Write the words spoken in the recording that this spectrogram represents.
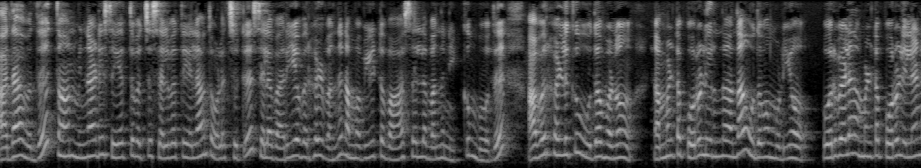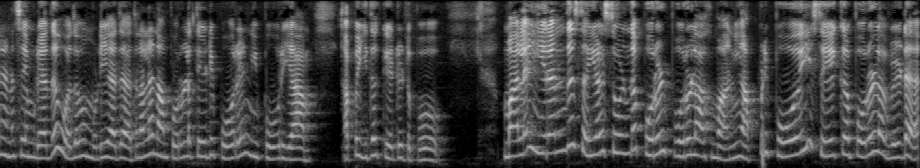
அதாவது தான் முன்னாடி சேர்த்து வச்ச செல்வத்தை எல்லாம் தொலைச்சிட்டு சில வறியவர்கள் வந்து நம்ம வீட்டு வாசல்ல வந்து நிற்கும் போது அவர்களுக்கு உதவணும். நம்மள்ட்ட பொருள் இருந்தால் தான் உதவ முடியும். ஒருவேளை நம்மள்ட்ட பொருள் இல்லைன்னு என்ன செய்ய முடியாது? உதவ முடியாது. அதனால நான் பொருளை தேடி போறேன் நீ போறியா? அப்ப இதை கேட்டுட்டு போ. மலை இறந்து செயல் சூழ்ந்த பொருள் பொருளாகுமா? நீ அப்படி போய் சேர்க்கிற பொருளை விட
